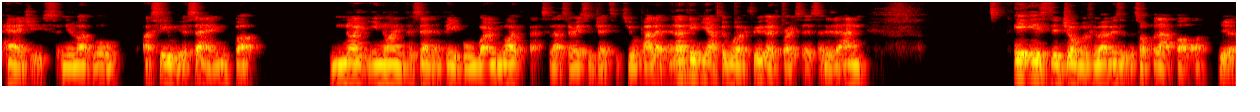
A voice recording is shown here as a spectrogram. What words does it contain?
pear juice. And you're like, well, I see what you're saying, but 99% of people won't like that. So that's very subjective to your palate. And I think you have to work through those processes. And it is the job of whoever's at the top of that bar Yeah.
